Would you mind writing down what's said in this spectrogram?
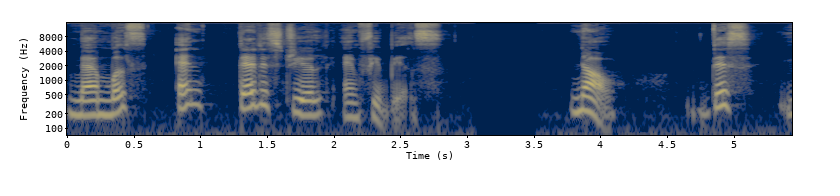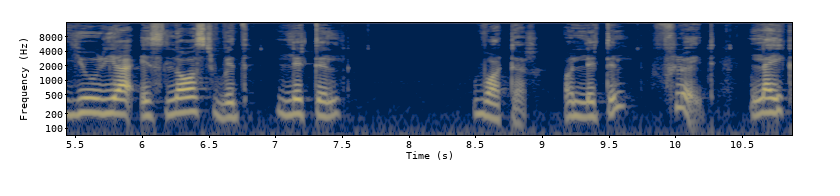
mammals and terrestrial amphibians. Now, this urea is lost with little water or little fluid like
